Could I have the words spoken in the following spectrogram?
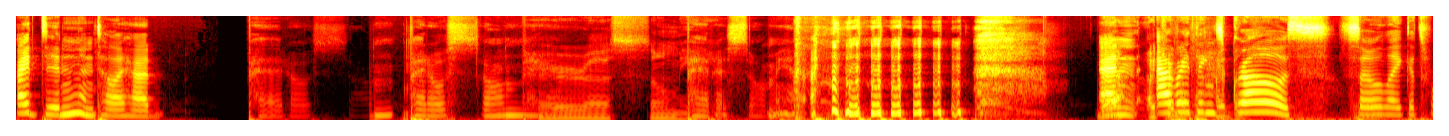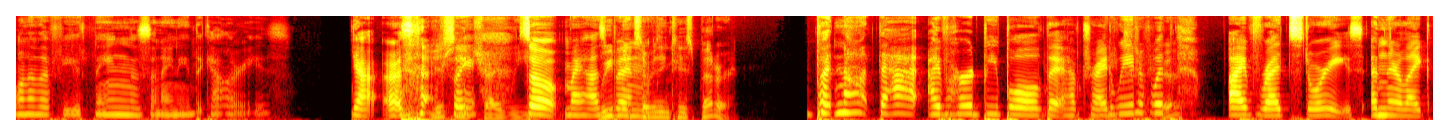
I didn't until I had perosom, perosom, Parasomia. Parasomia. Yeah, and I try not to everything's that. gross. So Yeah. like it's one of the few things and I need the calories. Yeah, actually. need to try weed. So my husband. weed makes everything taste better. but not that. I've heard people that have tried Have weed tried with. it? I've read stories and they're like,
